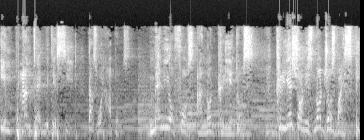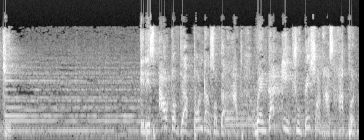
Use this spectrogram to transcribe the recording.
implanted with a seed. That's what happens. Many of us are not creators. Creation is not just by speaking. It is out of the abundance of the heart. When that incubation has happened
